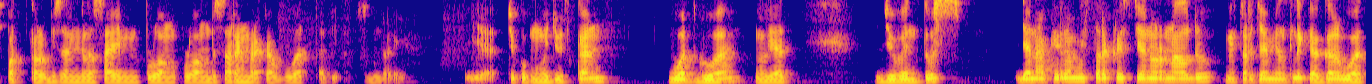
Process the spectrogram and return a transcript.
cepat kalau bisa nyelesain peluang-peluang besar yang mereka buat tadi sebenarnya. Iya, cukup mengejutkan buat gua ngelihat Juventus dan akhirnya Mr. Cristiano Ronaldo, Mr. Champions League gagal buat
